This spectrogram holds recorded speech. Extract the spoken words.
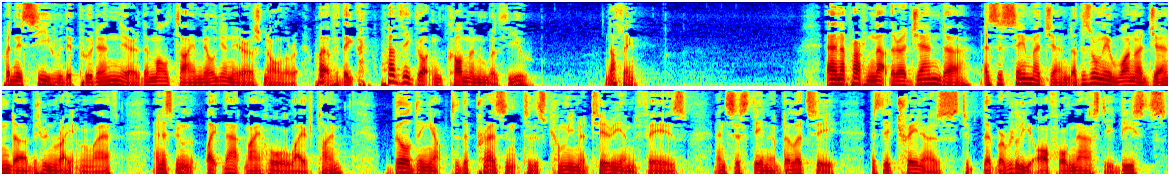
When they see who they put in there, the multi-millionaires and all the rest. What have they, what have they got in common with you? Nothing. And apart from that, their agenda is the same agenda. There's only one agenda between right and left, and it's been like that my whole lifetime, building up to the present, to this communitarian phase and sustainability as they train us to, that we're really awful, nasty beasts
